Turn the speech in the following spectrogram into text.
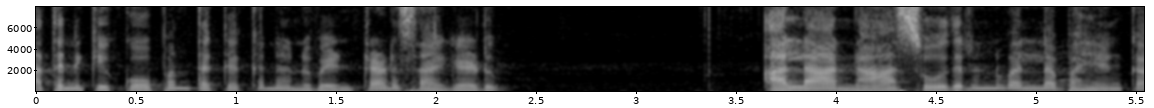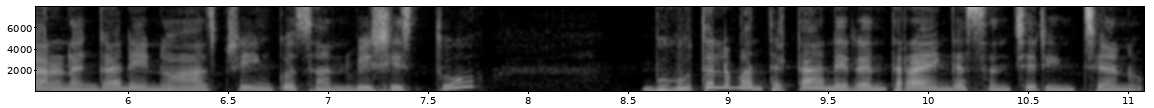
అతనికి కోపం తగ్గక నన్ను వెంటాడసాగాడు. అలా నా సోదరుని వల్ల భయం కారణంగా నేను ఆశ్రయం కోసం అన్వేషిస్తూ భూతలమంతటా నిరంతరాయంగా సంచరించాను.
